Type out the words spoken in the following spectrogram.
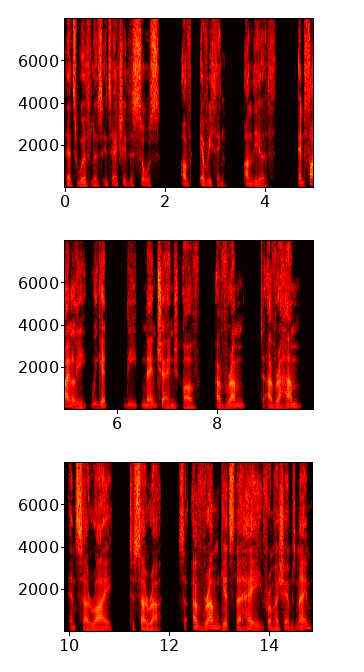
that's worthless, it's actually the source of everything on the earth. And finally, we get the name change of Avram to Avraham and Sarai to Sarah. So Avram gets the hay from Hashem's name.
